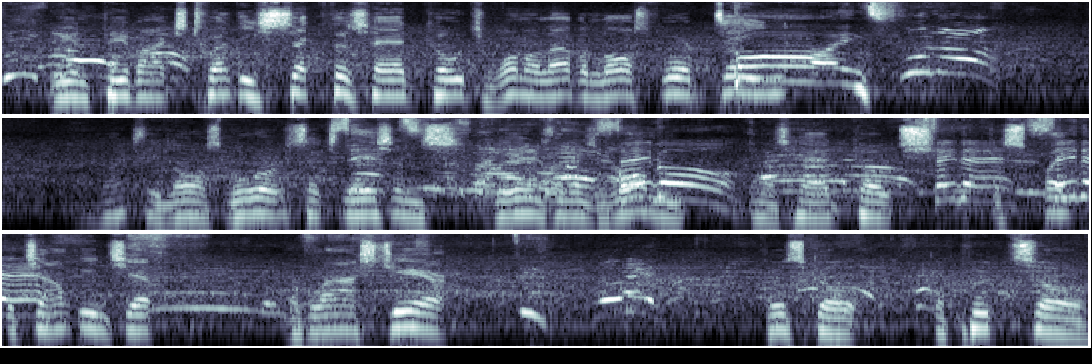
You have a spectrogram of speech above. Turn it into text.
Wayne Pivac's 26th as head coach, 111, lost 14. Point! Actually lost more Six Nations games than he's won as head coach, despite the championship of last year. Fusco, Capuozzo,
